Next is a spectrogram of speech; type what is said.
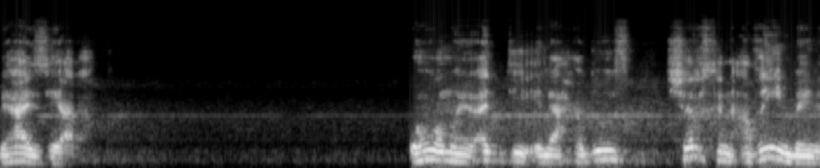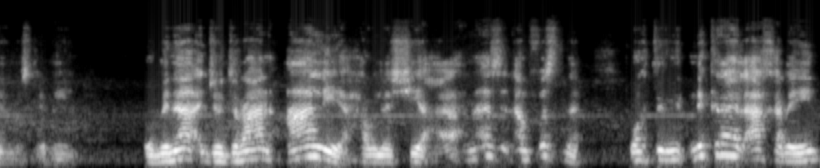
بهاي الزيارات. وهو ما يؤدي إلى حدوث شرخ عظيم بين المسلمين. وبناء جدران عالية حول الشيعة. راح نأزل أنفسنا. وقت نكره الآخرين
